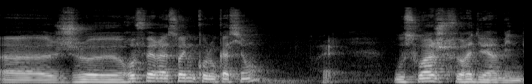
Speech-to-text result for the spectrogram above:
euh, je referais soit une colocation, ou soit je ferais du Airbnb.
